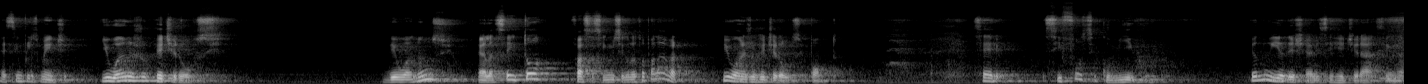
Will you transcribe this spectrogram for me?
É simplesmente, e o anjo retirou-se. Deu o anúncio, ela aceitou, faça assim segundo a tua palavra, e o anjo retirou-se, ponto. Sério, se fosse comigo, eu não ia deixar ele se retirar assim, não.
